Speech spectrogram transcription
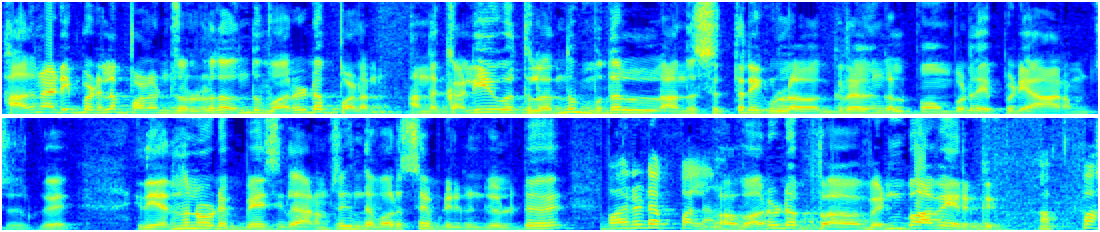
அதன் அடிப்படையில் பலன் சொல்கிறது வந்து வருட பலன் அந்த கலியுகத்திலேருந்து முதல் அந்த சித்திரைக்குள்ள கிரகங்கள் போகும்போது எப்படி ஆரம்பிச்சிருக்கு? இது எதனுடைய பேசிக்கில் ஆரம்பிச்சு இந்த வருஷம் எப்படி இருக்குன்னு சொல்லிட்டு வருட ப- வெண்பாவே இருக்குது அப்பா.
